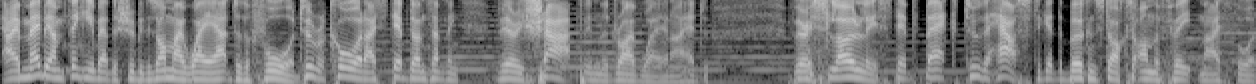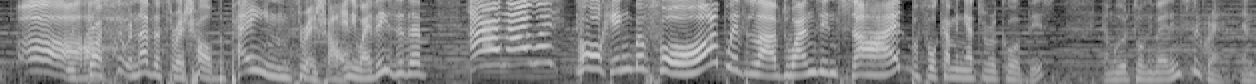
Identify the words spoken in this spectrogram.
I, maybe I'm thinking about the shoe because on my way out to the Ford to record, I stepped on something very sharp in the driveway, and I had to very slowly stepped back to the house to get the Birkenstocks on the feet, and I thought, oh, we've crossed through another threshold, the pain threshold. Anyway, these are the. And I was talking before with loved ones inside before coming out to record this, and we were talking about Instagram and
